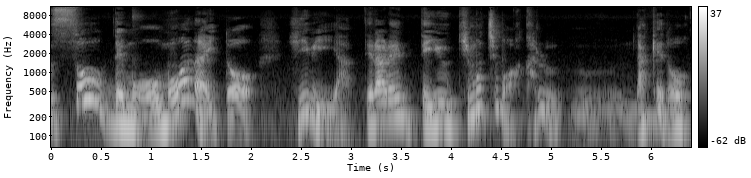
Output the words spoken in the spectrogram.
そうでも思わないと、日々やってられんっていう気持ちもわかるんだけど、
